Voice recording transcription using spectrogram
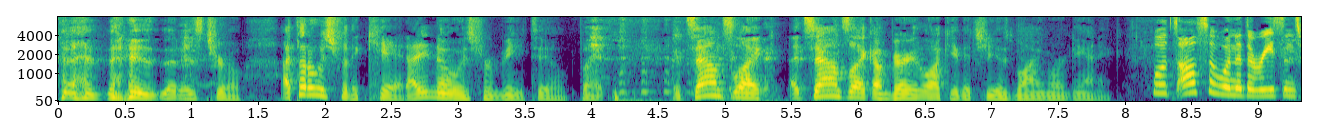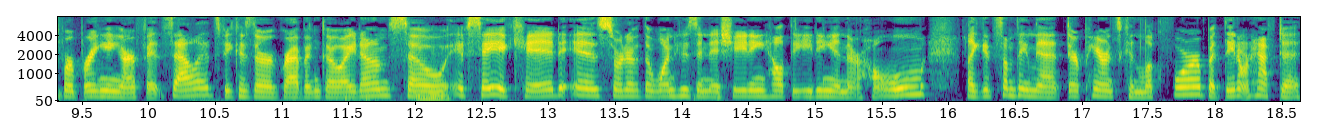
that is that is true. I thought it was for the kid. I didn't know it was for me too. But it sounds like it sounds like I'm very lucky that she is buying organic. Well, it's also one of the reasons we're bringing our fit salads because they're a grab and go item. So, if say a kid is sort of the one who's initiating healthy eating in their home, like it's something that their parents can look for, but they don't have to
